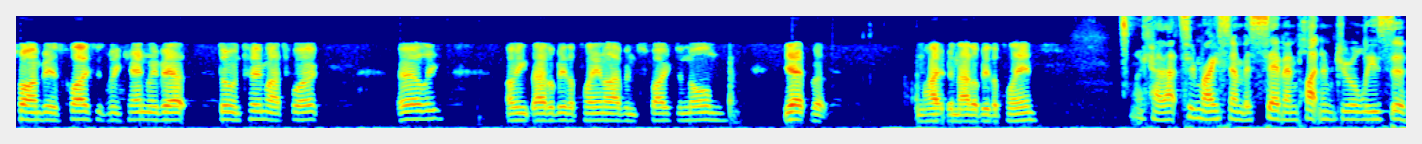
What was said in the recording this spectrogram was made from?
try and be as close as we can without doing too much work early. I think that'll be the plan. I haven't spoke to Norm yet, but I'm hoping that'll be the plan. Okay, that's in race number seven. Platinum Jewel is the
